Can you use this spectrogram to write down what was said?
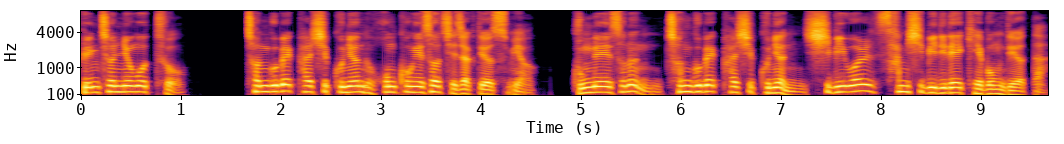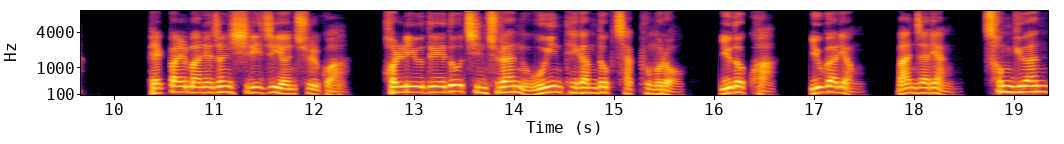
굉천용호 2 1989년 홍콩에서 제작되었으며 국내에서는 1989년 12월 31일에 개봉되었다. 백발마녀전 시리즈 연출과 헐리우드에도 진출한 우인태 감독 작품으로 유덕화, 유가령, 만자량, 성규한,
